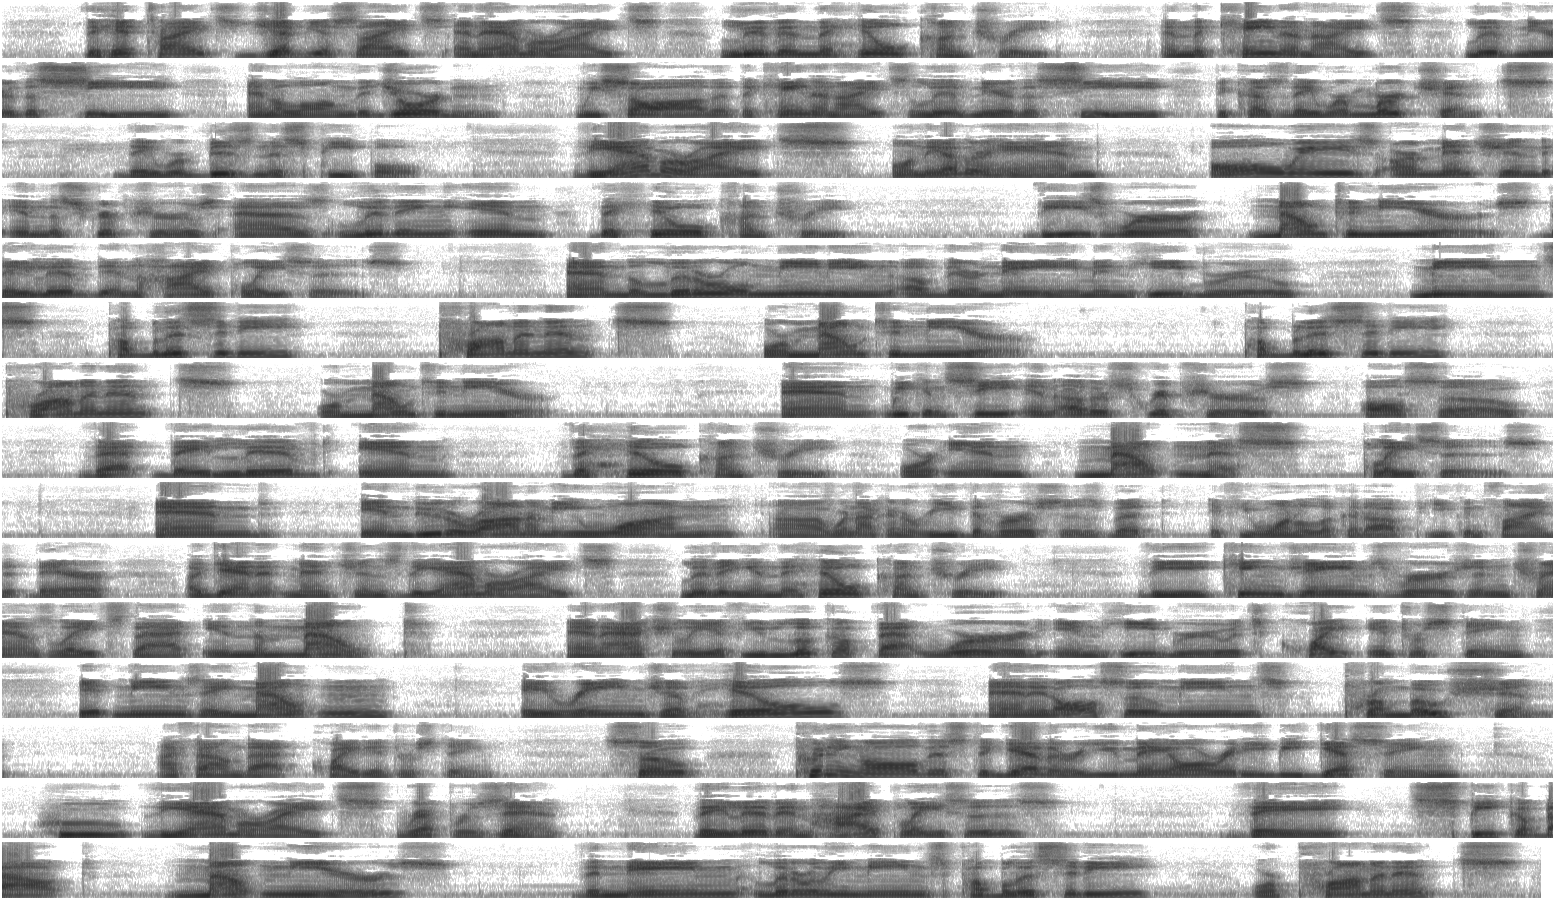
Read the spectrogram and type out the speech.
the Hittites, Jebusites, and Amorites live in the hill country, and the Canaanites live near the sea and along the Jordan. We saw that the Canaanites lived near the sea because they were merchants. They were business people. The Amorites, on the other hand, always are mentioned in the scriptures as living in the hill country. These were mountaineers. They lived in high places. And the literal meaning of their name in Hebrew means publicity, prominence, or mountaineer. Publicity, prominence, or mountaineer. And we can see in other scriptures also that they lived in the hill country or in mountainous places. And in Deuteronomy 1, uh, we're not going to read the verses, but if you want to look it up, you can find it there. Again, it mentions the Amorites living in the hill country. The King James Version translates that in the mount. And actually, if you look up that word in Hebrew, it's quite interesting. It means a mountain, a range of hills, and it also means promotion. I found that quite interesting. So, putting all this together, you may already be guessing who the Amorites represent. They live in high places. They speak about mountaineers. The name literally means publicity or prominence,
